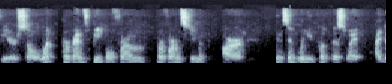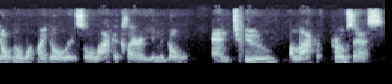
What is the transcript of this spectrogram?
fear. So what prevents people from performance achievement are can simply be put this way. I don't know what my goal is. So a lack of clarity in the goal. And two, a lack of process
